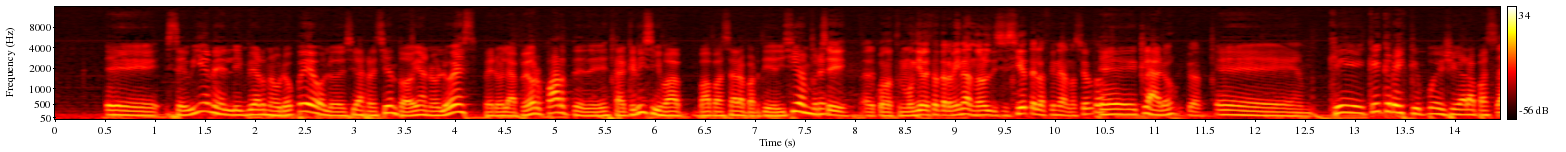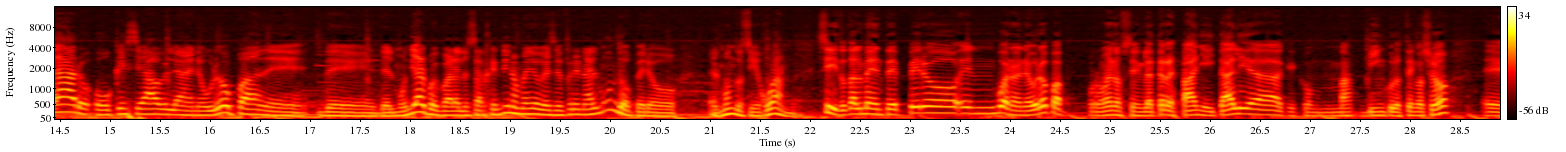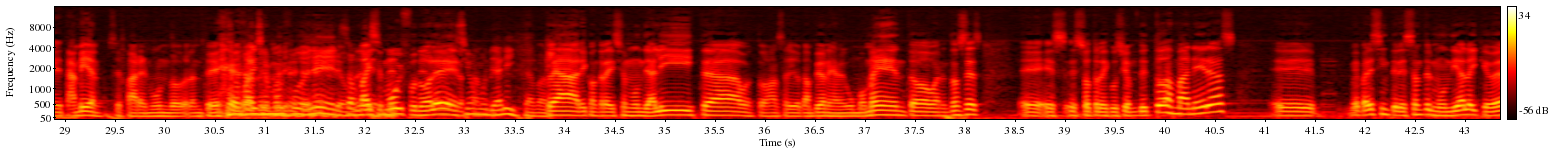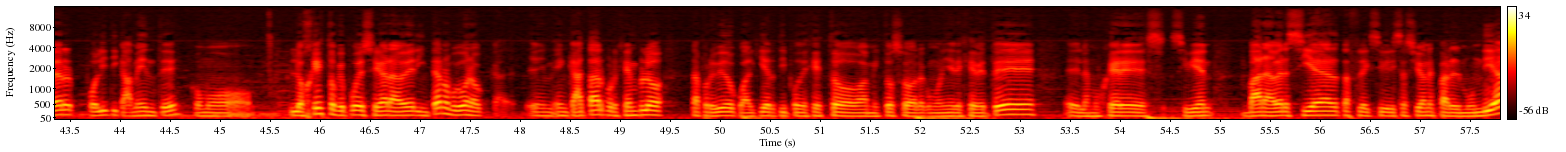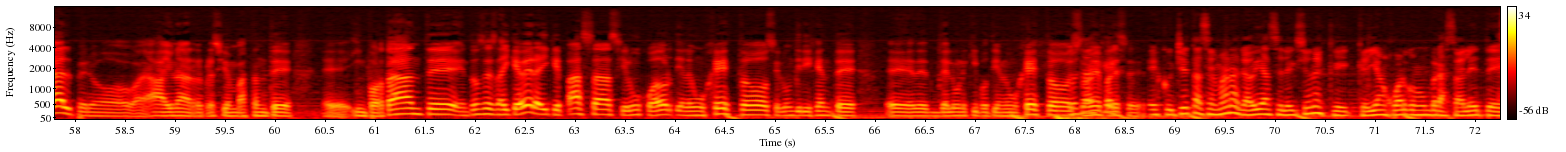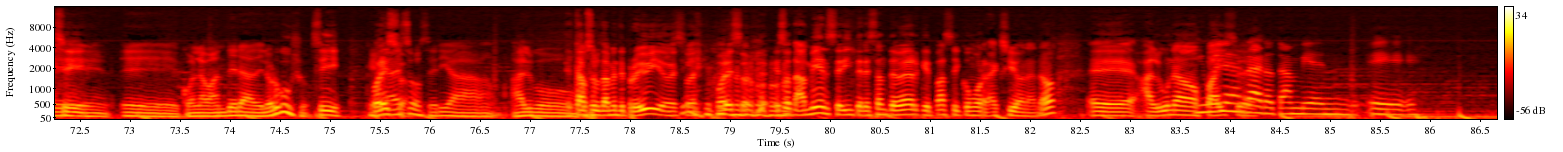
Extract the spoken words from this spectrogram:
Eh, se viene el invierno europeo, lo decías recién, todavía no lo es, pero la peor parte de esta crisis va, va a pasar a partir de diciembre. Sí, cuando el mundial está terminando, ¿no? El 17 es la final, ¿no es cierto? Eh, claro. Claro. Eh, ¿qué, qué crees que puede llegar a pasar o, o qué se habla en Europa de, de- del Mundial? Porque para los argentinos medio que se frena el mundo, pero el mundo sigue jugando. Sí, totalmente. Pero en bueno, en Europa, por lo menos en Inglaterra, España, Italia, que con más vínculos tengo yo, eh, también se para el mundo durante. Son países muy futboleros. Son países de- muy futboleros. tradición mundialista. Claro, y con tradición mundialista. Bueno, todos han salido campeones en algún momento. Bueno, entonces eh, es, es otra discusión. De todas maneras, eh, me parece interesante el mundial. Hay que ver políticamente como los gestos que puede llegar a haber interno. Porque, bueno, en, en Qatar, por ejemplo, está prohibido cualquier tipo de gesto amistoso a la comunidad LGBT. Eh, las mujeres, si bien van a haber ciertas flexibilizaciones para el mundial, pero hay una represión bastante eh, importante. Entonces hay que ver ahí qué pasa, si algún jugador tiene algún gesto, si algún dirigente eh, de, de algún equipo tiene algún gesto. Eso a mí me parece. Escuché esta semana que había selecciones que querían jugar con un brazalete Sí. eh, con la bandera del orgullo. Sí, Que por ya eso. sería algo... Está absolutamente prohibido Sí, eso. sí. eh, Por eso, eso también sería interesante ver qué pasa y cómo reacciona, ¿no? Eh, algunos Igual países. es raro también, eh,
